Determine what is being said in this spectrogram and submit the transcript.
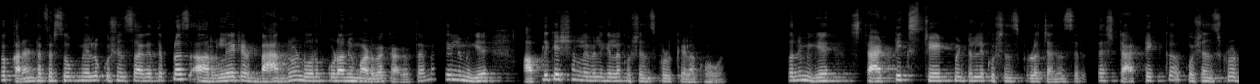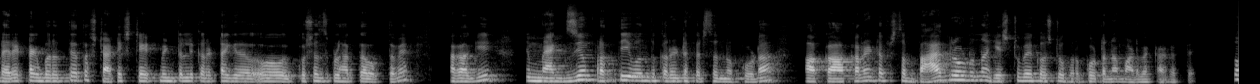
ಸೊ ಕರೆಂಟ್ ಅಫೇರ್ಸ್ ಮೇಲೂ ಕ್ವಶನ್ಸ್ ಆಗುತ್ತೆ. ಪ್ಲಸ್ ಆ ರಿಲೇಟೆಡ್ ಬ್ಯಾಕ್ಗ್ರೌಂಡ್ ವರ್ಕ್ ಕೂಡ ನೀವು ಮಾಡಬೇಕಾಗುತ್ತೆ. ಮತ್ತು ಇಲ್ಲಿ ನಿಮಗೆ ಅಪ್ಲಿಕೇಶನ್ ಲೆವೆಲ್ಗೆಲ್ಲ ಕ್ವಶನ್ಸ್ಗಳು ಕೇಳಕ್ಕೆ ಹೋಗುತ್ತೆ. ಸೊ ನಿಮಗೆ ಸ್ಟ್ಯಾಟಿಕ್ ಸ್ಟೇಟ್ಮೆಂಟಲ್ಲಿ ಕ್ವಶನ್ಸ್ಗಳು ಚಾನ್ಸಸ್ ಇರುತ್ತೆ. ಸ್ಟ್ಯಾಟಿಕ್ ಕ್ವಶನ್ಸ್ಗಳು ಡೈರೆಕ್ಟಾಗಿ ಬರುತ್ತೆ ಅಥವಾ ಸ್ಟ್ಯಾಟಿಕ್ ಸ್ಟೇಟ್ಮೆಂಟಲ್ಲಿ ಕರೆಕ್ಟಾಗಿರೋ ಕ್ವಶನ್ಸ್ಗಳು ಹಾಕ್ತಾ ಹೋಗ್ತವೆ. ಹಾಗಾಗಿ ನಿಮ್ಮ ಮ್ಯಾಕ್ಸಿಮಮ್ ಪ್ರತಿ ಒಂದು ಕರೆಂಟ್ ಅಫೇರ್ಸನ್ನು ಕೂಡ ಆ ಕರೆಂಟ್ ಅಫೇರ್ಸ್ ಬ್ಯಾಕ್ಗ್ರೌಂಡನ್ನು ಎಷ್ಟು ಬೇಕೋ ಅಷ್ಟು ಹೊರಕೋಟನ್ನು ಮಾಡಬೇಕಾಗತ್ತೆ. ಸೊ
